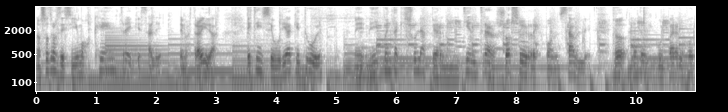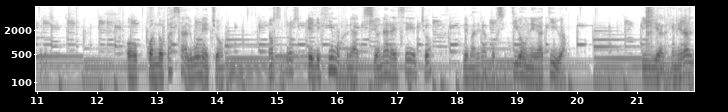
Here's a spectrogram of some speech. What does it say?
Nosotros decidimos qué entra y qué sale de nuestra vida. Esta inseguridad que tuve, me, di cuenta que yo la permití entrar. Yo soy responsable. No, no tengo que culpar a los otros. O cuando pasa algún hecho, nosotros elegimos reaccionar a ese hecho de manera positiva o negativa. Y al general,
